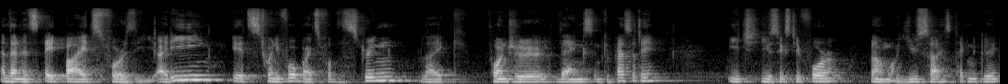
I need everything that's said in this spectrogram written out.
And then it's 8 bytes for the ID, it's 24 bytes for the string, like pointer, length, and capacity, each U64, um, or U size technically.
